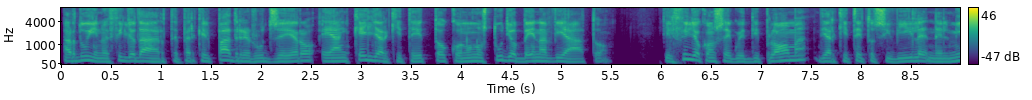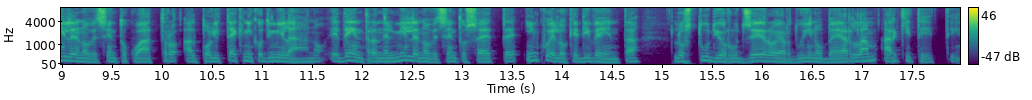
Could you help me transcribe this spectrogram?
Arduino è figlio d'arte perché il padre Ruggero è anch'egli architetto con uno studio ben avviato. Il figlio consegue il diploma di architetto civile nel 1904 al Politecnico di Milano ed entra nel 1907 in quello che diventa lo studio Ruggero e Arduino Berlam Architetti.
